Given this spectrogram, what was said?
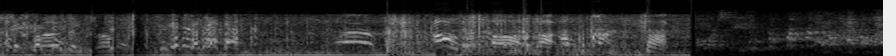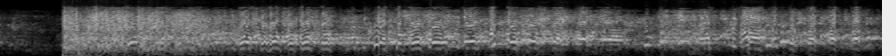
Explosion from it. oh! Oh, fuck. Oh, fuck. Fuck. Yes,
